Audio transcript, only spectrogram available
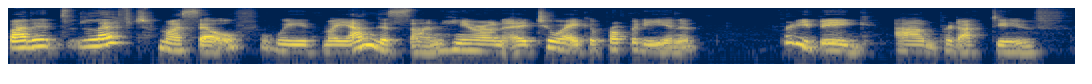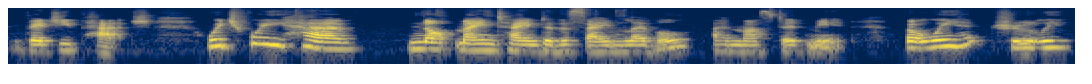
But it left myself with my youngest son here on a two acre property in a pretty big um, productive veggie patch, which we have not maintained to the same level, I must admit, but we truly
